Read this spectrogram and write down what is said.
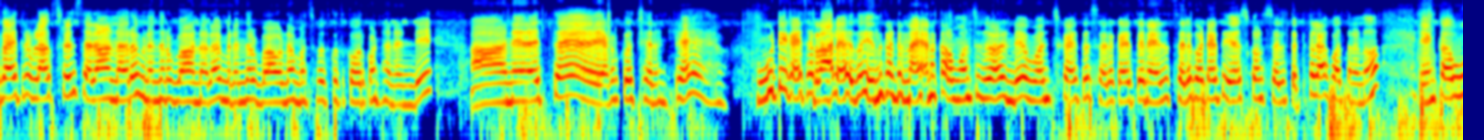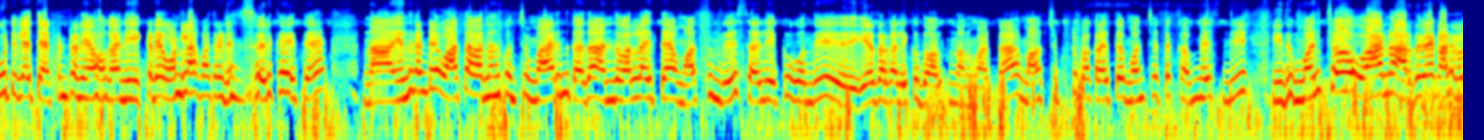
టు గాయత్రి బ్లాగ్స్ ఫ్రెండ్స్ ఎలా ఉన్నారు? మీరందరూ బాగున్నారా? మీరందరూ బాగున్నా మనస్ఫూర్తి కోరుకుంటున్నానండి. నేనైతే ఎక్కడికి వచ్చానంటే ఊటీకి అయితే రాలేదు. ఎందుకంటే నా వెనకాల మంచు చూడండి మంచుకి అయితే చలికైతే నేనైతే చలికొట్టి అయితే వేసుకొని చలి తట్టుకోలేకపోతున్నాను. ఇంకా ఊటీలో అయితే ఎట్టుంటానేమో కానీ ఇక్కడే ఉండలేకపోతున్నాను నేను చలికైతే నా ఎందుకంటే వాతావరణం కొంచెం మారింది కదా అందువల్ల అయితే మస్తుంది చలి ఎక్కువ ఉంది ఏదరగాలు ఎక్కువ దోలుతుంది అనమాట మా చుట్టుపక్కల అయితే మంచు అయితే కమ్మేసింది. ఇది మంచో వాన అర్థమే కాదు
